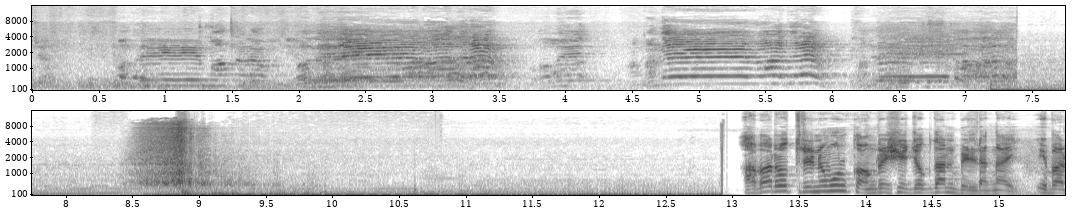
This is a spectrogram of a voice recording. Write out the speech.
বলছেন বন্দে মাতরম বন্দে মাতরম বন্দে মাতরম আবারও তৃণমূল কংগ্রেসে যোগদান বেলডাঙ্গায়। এবার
